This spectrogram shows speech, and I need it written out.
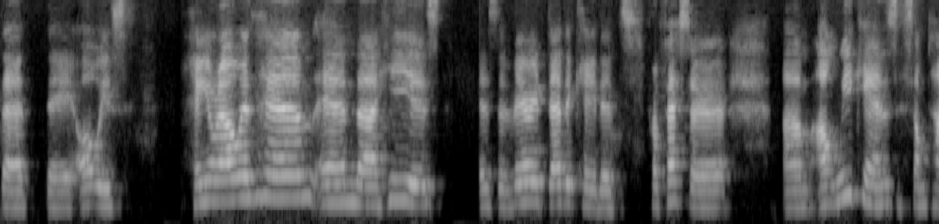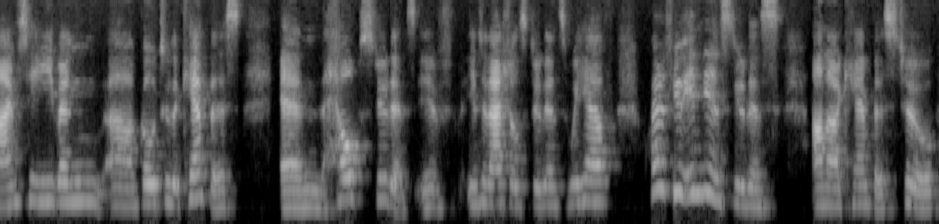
that they always hang around with him, and uh, he is is a very dedicated professor. Um, on weekends, sometimes he even uh, go to the campus and help students. If international students, we have quite a few Indian students on our campus too,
